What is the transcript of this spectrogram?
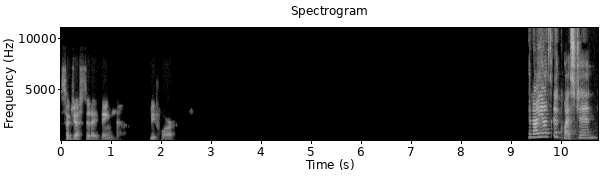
suggested, I think before. Can I ask a question?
